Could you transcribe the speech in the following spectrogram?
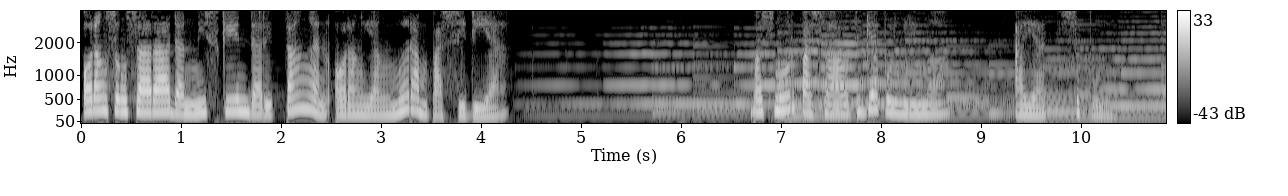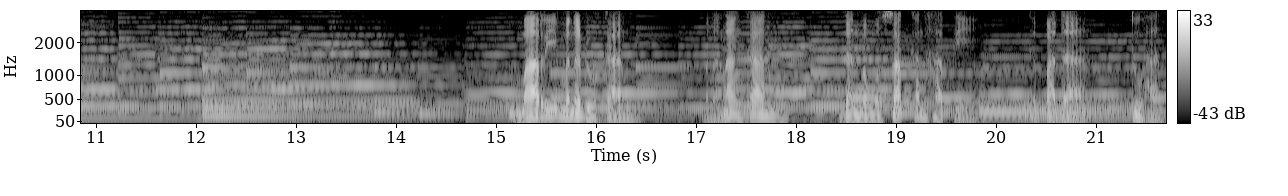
orang sengsara dan miskin dari tangan orang yang merampasi dia? Mazmur pasal 35 ayat 10 Mari meneduhkan, menenangkan, dan memusatkan hati kepada Tuhan.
